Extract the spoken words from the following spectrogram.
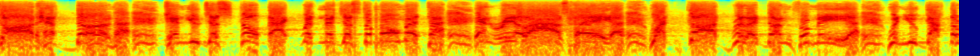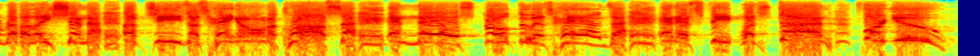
God had done. Can you just go back with me just a moment and realize, hey, what God really done for me when you got the revelation of Jesus hanging on a cross and nails thrown through his hands and his feet was done for you.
